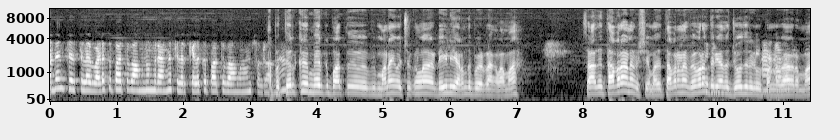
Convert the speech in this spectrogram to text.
அதாங்க சார் சிலர் வடக்கு பார்த்து வாங்கணுங்கிறாங்க சிலர் கிழக்கு பார்த்து வாங்கணும்னு சொல்றாங்க. அப்போ தெற்கு மேற்கு பார்த்து மனை வச்சுருக்கலாம் டெய்லி இறந்து போயிடுறாங்களாமா ஸோ அது தவறான விஷயம். அது தவறான விவரம் தெரியாத ஜோதிடர்கள் பண்ண விவரமா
